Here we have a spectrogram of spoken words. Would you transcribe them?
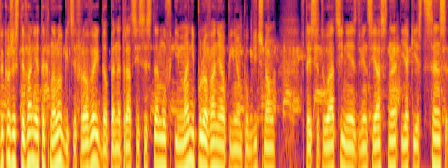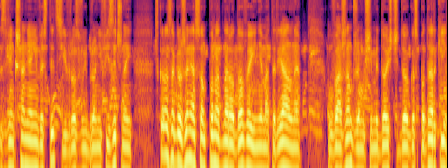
wykorzystywanie technologii cyfrowej do penetracji systemów i manipulowania opinią publiczną. W tej sytuacji nie jest więc jasne, jaki jest sens zwiększania inwestycji w rozwój broni fizycznej, skoro zagrożenia są ponadnarodowe i niematerialne. Uważam, że musimy dojść do gospodarki,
